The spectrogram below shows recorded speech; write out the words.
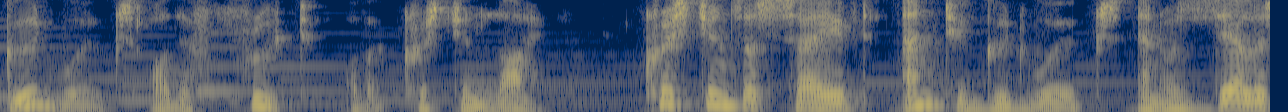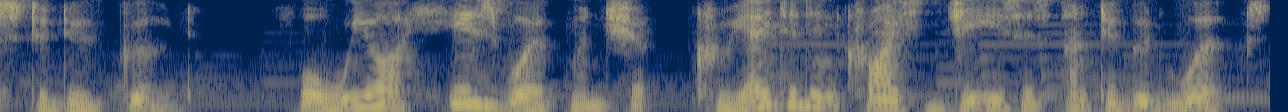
Good works are the fruit of a Christian life. Christians are saved unto good works and are zealous to do good. For we are his workmanship, created in Christ Jesus unto good works,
